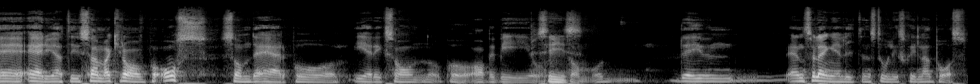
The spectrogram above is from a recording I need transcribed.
är ju att det är samma krav på oss som det är på Ericsson och på ABB och Precis. dem. Och det är ju en, än så länge en liten storleksskillnad på oss.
